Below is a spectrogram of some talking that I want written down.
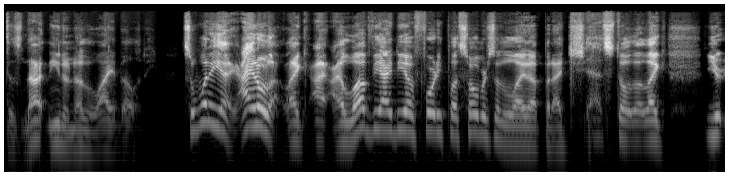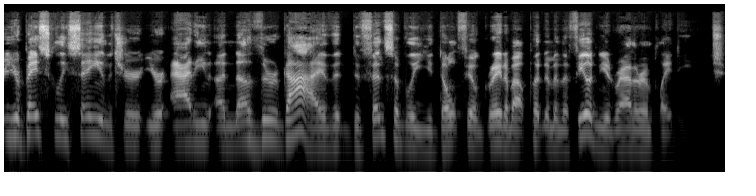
does not need another liability. So what do you I don't know. Like I, I love the idea of 40 plus homers in the lineup, but I just don't like you're you're basically saying that you're you're adding another guy that defensively you don't feel great about putting him in the field and you'd rather him play DH.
